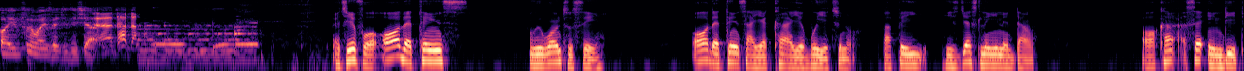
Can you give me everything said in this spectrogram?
Or influence the judiciary? Uh, that, that, Actually, for all the things we want to say, all the things a yɛka a yɛbɔ yɛkyi no, papa he's just laying it down. Ɔka say indeed,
